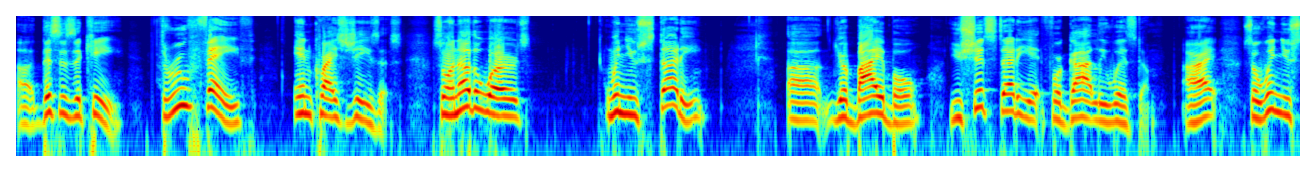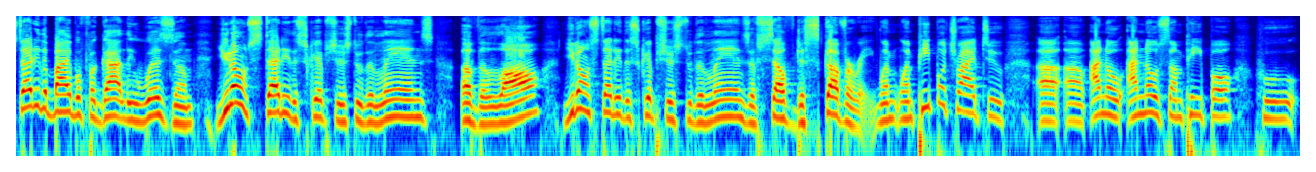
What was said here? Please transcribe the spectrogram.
uh, this is the key. Through faith in Christ Jesus. So, in other words, when you study uh, your Bible, you should study it for godly wisdom. All right. So when you study the Bible for godly wisdom, you don't study the scriptures through the lens of the law. You don't study the scriptures through the lens of self-discovery. When when people try to, uh, uh, I know I know some people who,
